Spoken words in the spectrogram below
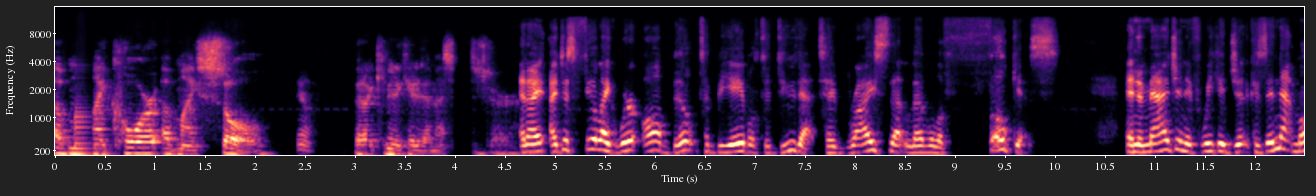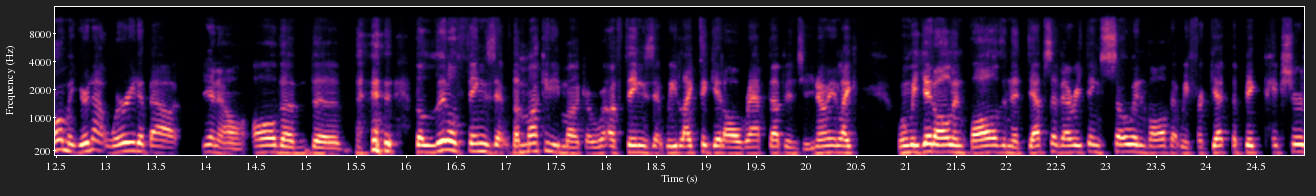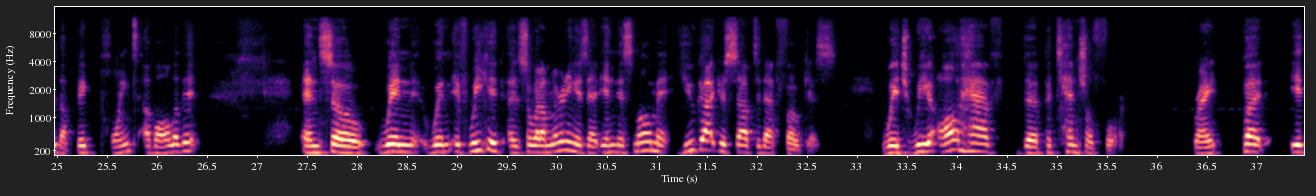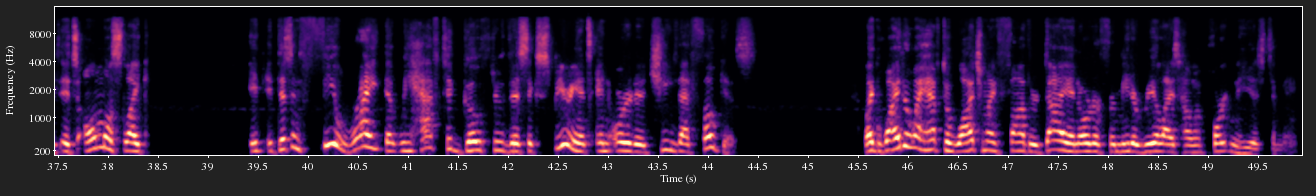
of my core of my soul yeah. that I communicated that message to her. And I, I just feel like we're all built to be able to do that, to rise to that level of focus. And imagine if we could just because in that moment you're not worried about you know all the the the little things that the muckety muck of things that we like to get all wrapped up into. You know, I mean, like when we get all involved in the depths of everything, so involved that we forget the big picture, the big point of all of it. And so when when if we could, uh, so what I'm learning is that in this moment, you got yourself to that focus, which we all have the potential for, right? But it, it's almost like it, it doesn't feel right that we have to go through this experience in order to achieve that focus Like, why do I have to watch my father die in order for me to realize how important he is to me?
